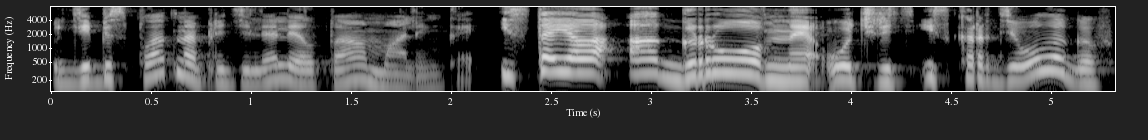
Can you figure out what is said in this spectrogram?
где бесплатно определяли ЛПА маленькое. И стояла огромная очередь из кардиологов,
